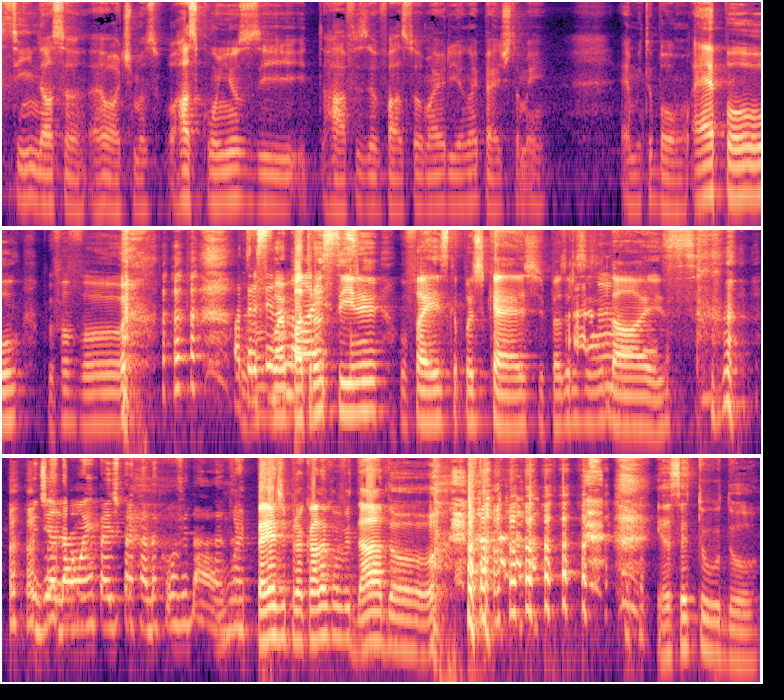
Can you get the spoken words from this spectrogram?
Sim, nossa, é ótimo. Rascunhos e rafes eu faço a maioria no iPad também. É muito bom. Apple, por favor. Patrocina por favor, nós. Patrocine o Faísca Podcast. Patrocine ah. nós. Podia dar um iPad para cada convidado. Um iPad para cada convidado. Ia ser tudo.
